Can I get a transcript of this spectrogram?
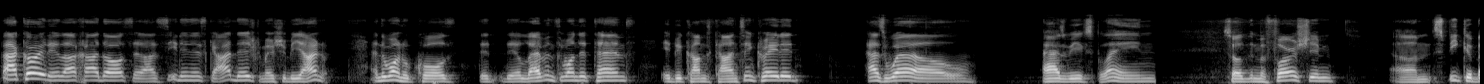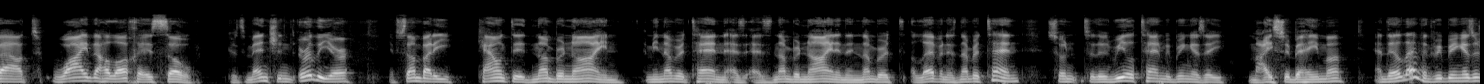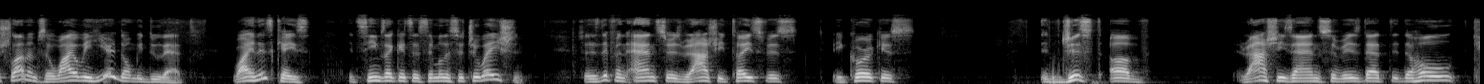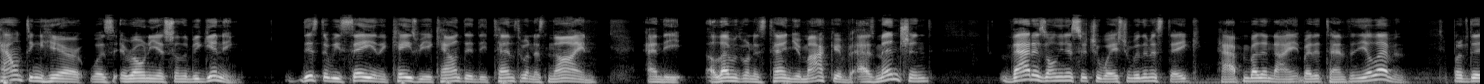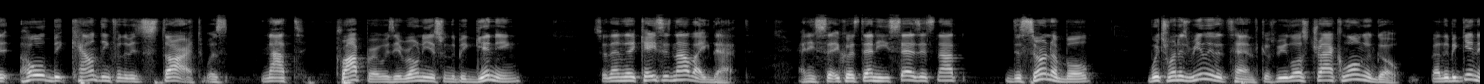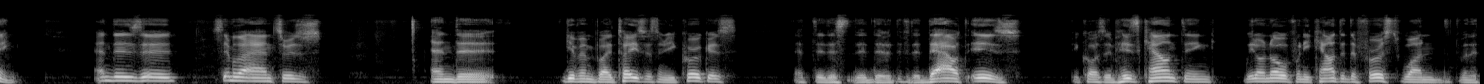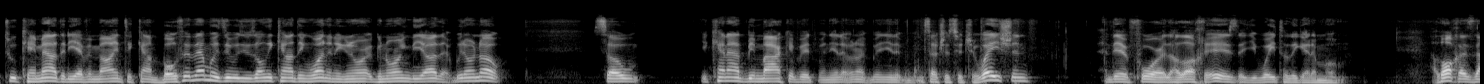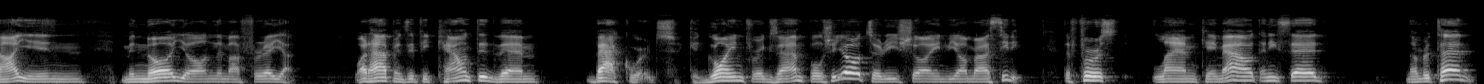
And the one who calls the, the 11th one the 10th, it becomes consecrated as well, as we explained. So the Mefarshim um, speak about why the halacha is so. Because mentioned earlier, if somebody counted number 9 I mean, number 10 as, as number 9 and then number 11 as number 10. So, so the real 10 we bring as a Meiser Behema, and the 11th we bring as a Shlamim. So why over here don't we do that? Why in this case? It seems like it's a similar situation. So there's different answers, Rashi, Taisvis, Rikurkis. The gist of Rashi's answer is that the whole counting here was erroneous from the beginning. This that we say in the case we counted the 10th one as 9 and the 11th one is 10, Yumakiv, as mentioned, that is only in a situation where the mistake happened by the 9th, by the 10th and the 11th. But if the whole counting from the start was not proper, it was erroneous from the beginning, so then the case is not like that. And he said, because then he says it's not discernible which one is really the 10th, because we lost track long ago, by the beginning. And there's uh, similar answers, and uh, given by Taisus and Rikurkus that the, the, the, the doubt is because of his counting. We don't know if when he counted the first one, when the two came out, did he have in mind to count both of them? Or was he was only counting one and ignore, ignoring the other? We don't know. So you cannot be mark of it when you're, when you're in such a situation, and therefore the halacha is that you wait till they get a mum. Halacha zayin minoyon lemafreya. What happens if he counted them backwards. Kegoin, for example, the first lamb came out and he said, number 10.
